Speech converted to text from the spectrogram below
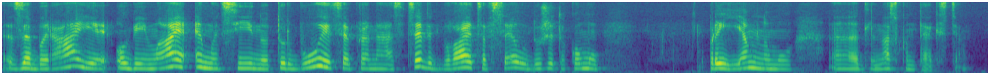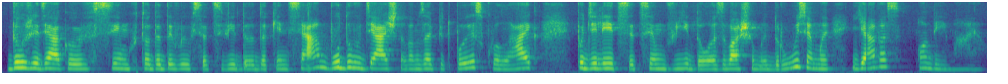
забирає, обіймає емоційно, турбується про нас. І це відбувається все у дуже такому приємному е, для нас контексті. Дуже дякую всім, хто додивився це відео до кінця. Буду вдячна вам за підписку, лайк. Поділіться цим відео з вашими друзями. Я вас обіймаю.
